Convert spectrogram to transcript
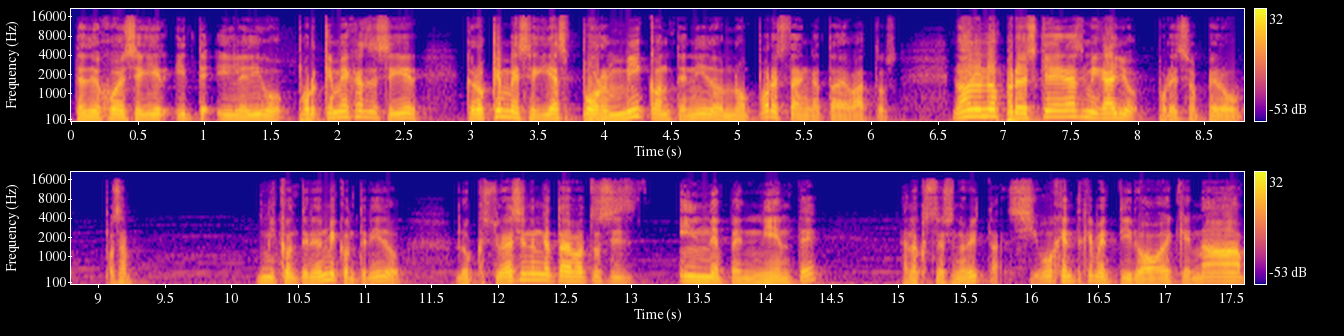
te dejo de seguir. Y, le digo, ¿por qué me dejas de seguir? Creo que me seguías por mi contenido, no por estar en gata de vatos. No, no, no, pero es que eras mi gallo. Por eso, pero, o sea, mi contenido es mi contenido. Lo que estoy haciendo en gata de vatos es independiente a lo que estoy haciendo ahorita. Si hubo gente que me tiró de que no,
